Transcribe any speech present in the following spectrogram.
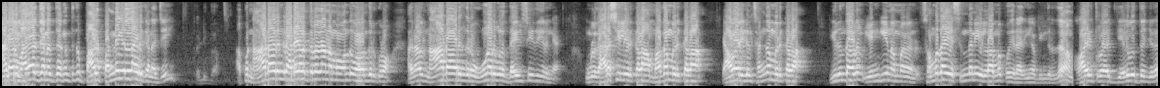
நாடார் மகாஜன சங்கத்துக்கு பால் பண்ணைகள்லாம் இருக்கு அண்ணாச்சி. கண்டிப்பா. அப்போ நாடாருங்கிற அடையாளத்துல தான் நம்ம வந்து வளர்ந்துருக்கிறோம். அதனால நாடாருங்கிற உணர்வுல தயவு செய்து இருங்க. உங்களுக்கு அரசியல் இருக்கலாம் மதம் இருக்கலாம் வியாபாரிகள் சங்கம் இருக்கலாம். இருந்தாலும் எங்கேயும் நம்ம சமுதாய சிந்தனை இல்லாம போயிடாதீங்க அப்படிங்கிறது ஆயிரத்தி தொள்ளாயிரத்தி எழுபத்தஞ்சில்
